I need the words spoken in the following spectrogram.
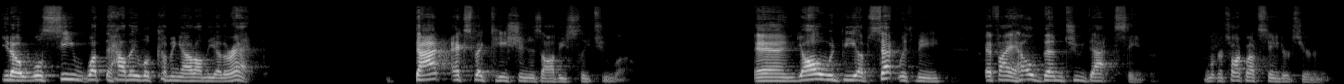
you know, we'll see what the how they look coming out on the other end. That expectation is obviously too low, and y'all would be upset with me if I held them to that standard. And we're going to talk about standards here in a minute.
